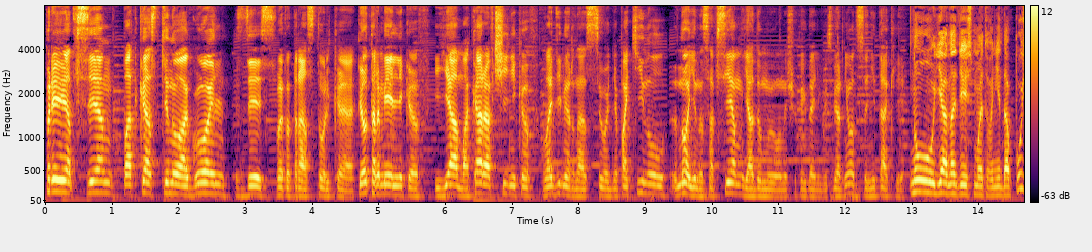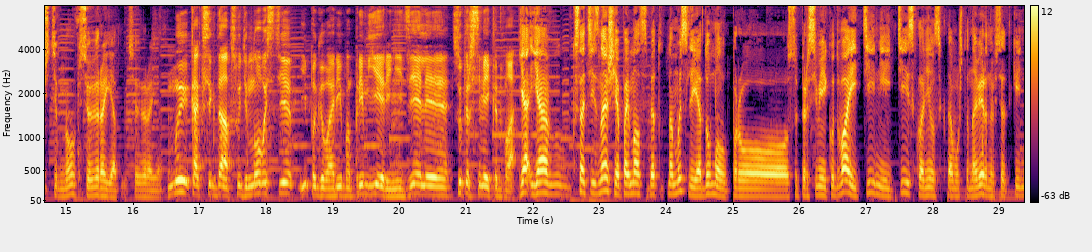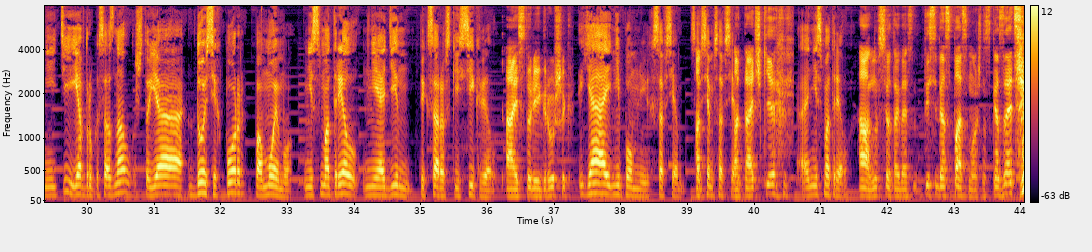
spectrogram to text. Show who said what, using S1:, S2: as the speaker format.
S1: Привет всем! Подкаст «Кино Огонь». Здесь в этот раз только Петр Мельников и я, Макар Овчинников. Владимир нас сегодня покинул, но не на совсем. Я думаю, он еще когда-нибудь вернется, не так ли?
S2: Ну, я надеюсь, мы этого не допустим, но все вероятно, все вероятно.
S1: Мы, как всегда, обсудим новости и поговорим о премьере недели «Суперсемейка 2».
S2: Я, я, кстати, знаешь, я поймал себя тут на мысли, я думал про «Суперсемейку 2», идти, не идти, склонился к тому, что, наверное, все-таки не идти. Я вдруг осознал, что я до сих пор, по-моему, не смотрел ни один пиксаровский сиквел.
S1: А истории игрушек?
S2: Я не помню их совсем, совсем-совсем.
S1: А тачки?
S2: А, Не смотрел.
S1: А, ну все, тогда ты себя спас, можно сказать.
